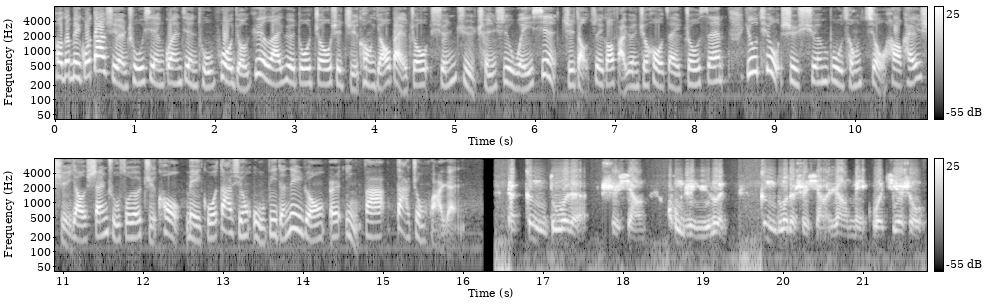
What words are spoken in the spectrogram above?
好的，美国大选出现关键突破，有越来越多州是指控摇摆州选举程序违宪，指导最高法院之后，在周三，YouTube 是宣布从九号开始要删除所有指控美国大选舞弊的内容，而引发大众哗然。他更多的是想控制舆论。更多的是想让美国接受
